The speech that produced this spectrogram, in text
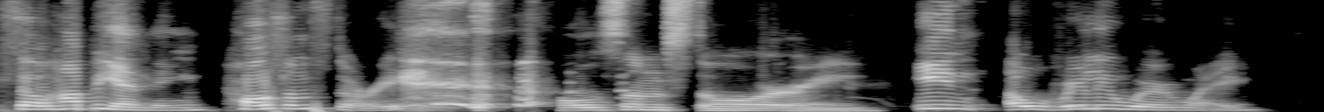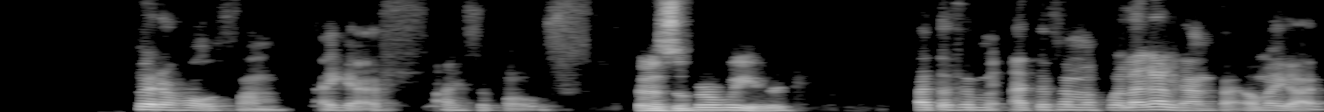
So happy ending, wholesome story. Wholesome story. in a really weird way, but a wholesome, I guess, I suppose. Pero super weird. Hasta se, me, hasta se me fue la garganta. Oh my god.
